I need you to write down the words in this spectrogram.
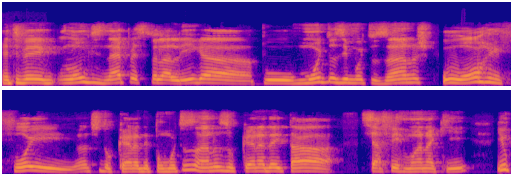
A gente vê long snappers pela liga por muitos e muitos anos. O Warren foi antes do Canada por muitos anos. O Canada está se afirmando aqui. E, o,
